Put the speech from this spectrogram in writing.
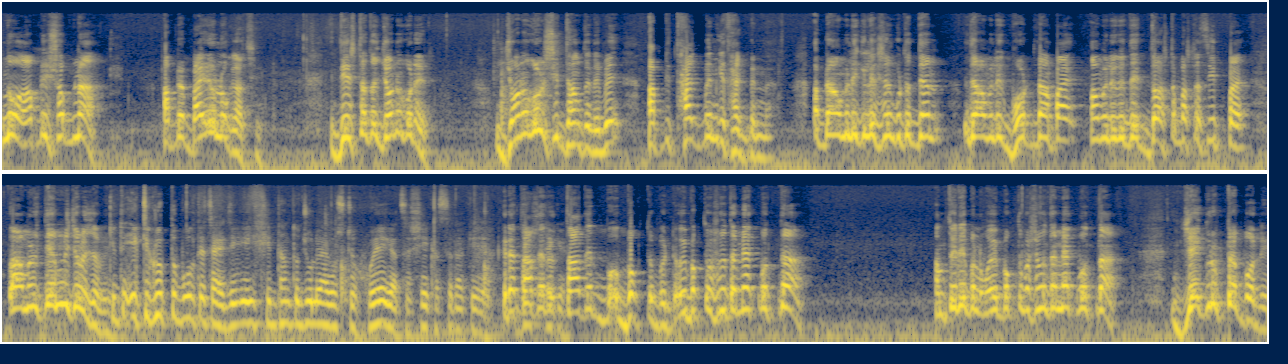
নো আপনি সব না। আপনার বাইরেও লোক আছে। দেশটা তো জনগণের। জনগণ সিদ্ধান্ত নেবে আপনি থাকবেন কি থাকবেন না। আপনি আওয়ামী লীগ ইলেকশন করতে দেন যে আওয়ামী লীগ ভোট না পায় আওয়ামী লীগ যদি দশটা পাঁচটা সিট পায় তো আওয়ামী লীগ এমনি চলে যাবে। কিন্তু একটি গ্রুপ তো বলতে চায় যে এই সিদ্ধান্ত জুলাই আগস্টে হয়ে গেছে শেখ হাসিনাকে এটা তাদের তাদের বক্তব্যটা। ওই বক্তব্যের সঙ্গে আমি একমত না। আমি তো এটাই বললাম ওই বক্তব্যের সঙ্গে তো আমি একমত না। যে গ্রুপটা বলে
